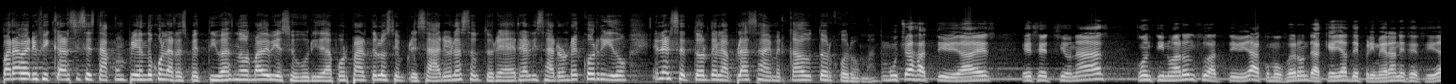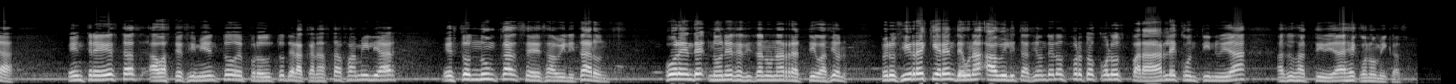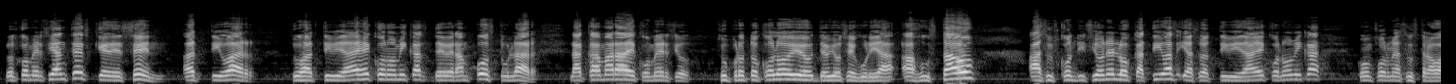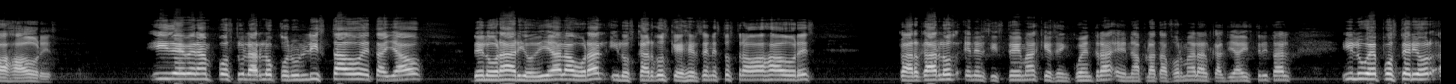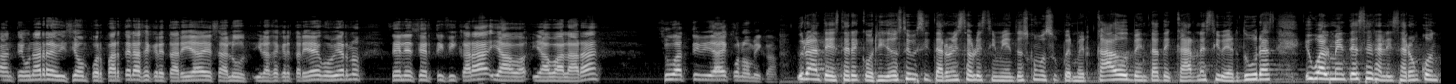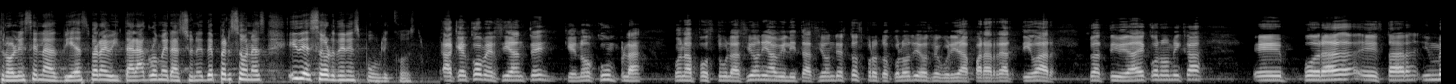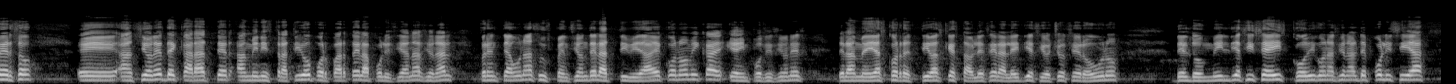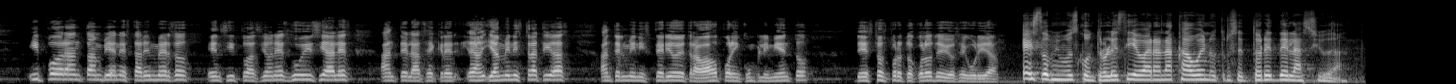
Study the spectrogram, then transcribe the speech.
Para verificar si se está cumpliendo con las respectivas normas de bioseguridad por parte de los empresarios, las autoridades realizaron recorrido en el sector de la Plaza de Mercado Torcoroma. Muchas actividades excepcionadas continuaron su actividad, como fueron de aquellas de primera necesidad. Entre estas, abastecimiento de productos de la canasta familiar, estos nunca se deshabilitaron, por ende no necesitan una reactivación, pero sí requieren de una habilitación de los protocolos para darle continuidad a sus actividades económicas. Los comerciantes que deseen activar sus actividades económicas deberán postular la Cámara de Comercio su protocolo de bioseguridad ajustado a sus condiciones locativas y a su actividad económica conforme a sus trabajadores. Y deberán postularlo con un listado detallado del horario, día laboral y los cargos que ejercen estos trabajadores, cargarlos en el sistema que se encuentra en la plataforma de la Alcaldía Distrital y luego posterior, ante una revisión por parte de la Secretaría de Salud y la Secretaría de Gobierno, se le certificará y, avalará su actividad económica. Durante este recorrido se visitaron establecimientos como supermercados, ventas de carnes y verduras. Igualmente se realizaron controles en las vías para evitar aglomeraciones de personas y desórdenes públicos. Aquel comerciante que no cumpla con la postulación y habilitación de estos protocolos de bioseguridad para reactivar su actividad económica eh, podrá estar inmerso eh, acciones de carácter administrativo por parte de la Policía Nacional frente a una suspensión de la actividad económica e imposiciones de las medidas correctivas que establece la Ley 1801 del 2016, Código Nacional de Policía, y podrán también estar inmersos en situaciones judiciales ante la y administrativas ante el Ministerio de Trabajo por incumplimiento de estos protocolos de bioseguridad. Estos mismos controles se llevarán a cabo en otros sectores de la ciudad.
